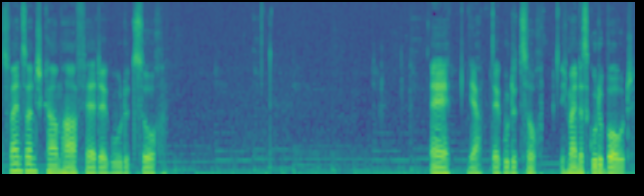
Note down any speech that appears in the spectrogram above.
22 km/h fährt der gute Zug. Äh, ja, der gute Zug. Ich meine das gute Boot.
